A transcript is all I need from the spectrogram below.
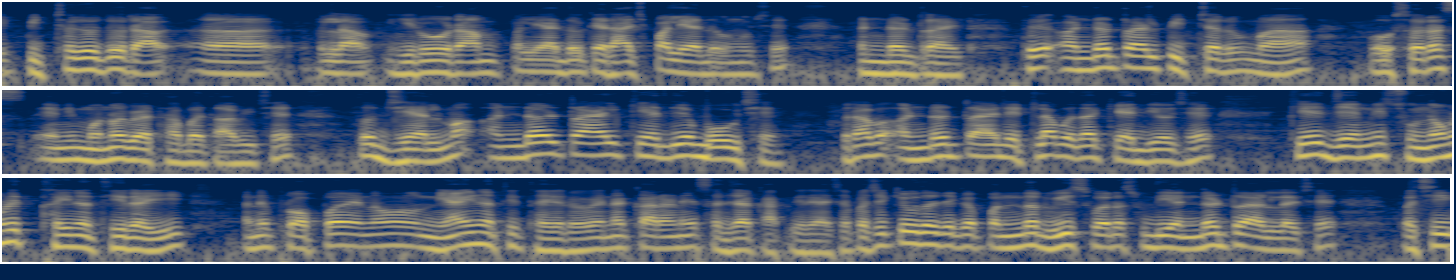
એક પિક્ચર જોજો, રા પેલા હીરો રામપાલ યાદવ કે રાજપાલ યાદવનું છે અંડર ટ્રાયલ તો એ અંડર ટ્રાયલ પિક્ચરમાં બહુ સરસ એની મનોવ્યથા બતાવી છે. તો જેલમાં અંડર ટ્રાયલ કેદીઓ બહુ છે. બરાબર? અંડર ટ્રાયલ એટલા બધા કેદીઓ છે કે જેમની સુનાવણી થઈ નથી રહી અને પ્રોપર એનો ન્યાય નથી થઈ રહ્યો, એના કારણે સજા કાપી રહ્યા છે. પછી કેવું થાય છે કે પંદર વીસ વર્ષ સુધી અંડર ટ્રાયલ લે છે, પછી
